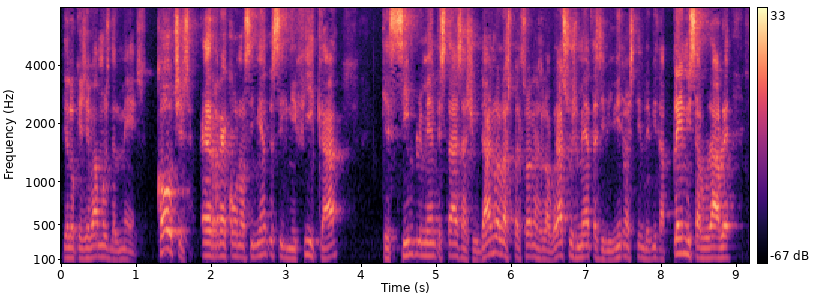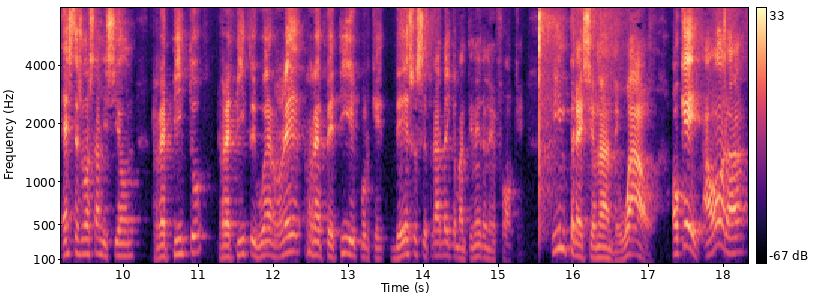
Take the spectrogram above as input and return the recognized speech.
de lo que llevamos del mes. Coaches, el reconocimiento significa que simplemente estás ayudando a las personas a lograr sus metas y vivir un estilo de vida pleno y saludable. Esta es nuestra misión. Repito, repito y voy a re repetir porque de eso se trata, hay que mantener el enfoque. Impresionante, wow. Ok, ahora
